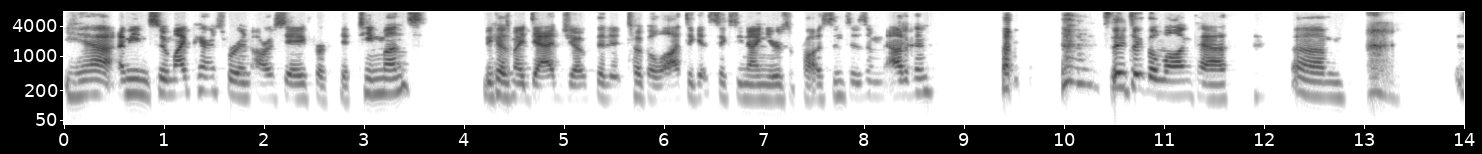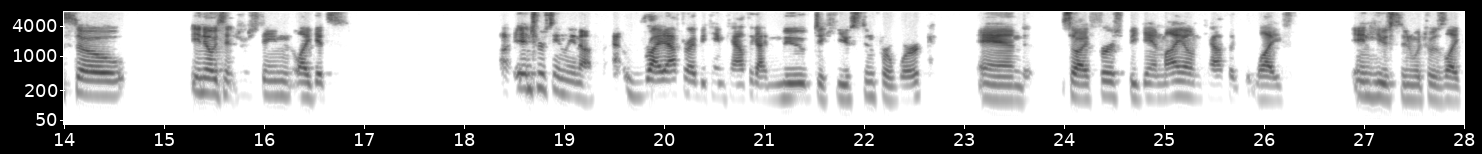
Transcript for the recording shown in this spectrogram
Yeah, I mean, so my parents were in RCIA for 15 months, because my dad joked that it took a lot to get 69 years of Protestantism out of him. so they took the long path. Um, so, you know, it's interesting. Like, it's uh, interestingly enough, right after I became Catholic, I moved to Houston for work. And so I first began my own Catholic life in Houston, which was like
